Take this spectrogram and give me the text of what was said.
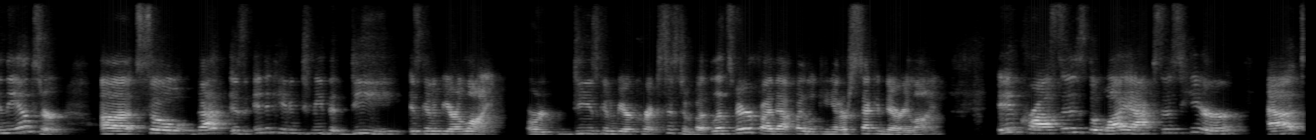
in the answer. Uh, so that is indicating to me that D is going to be our line or D is going to be our correct system. But let's verify that by looking at our secondary line. It crosses the y-axis here at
